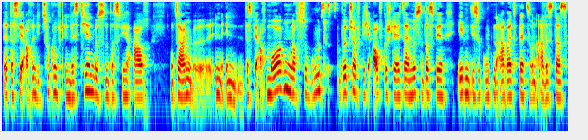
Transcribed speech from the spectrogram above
äh, dass wir auch in die Zukunft investieren müssen, dass wir auch und sagen, äh, in, in, dass wir auch morgen noch so gut wirtschaftlich aufgestellt sein müssen, dass wir eben diese guten Arbeitsplätze und alles das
